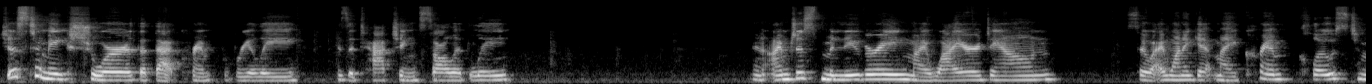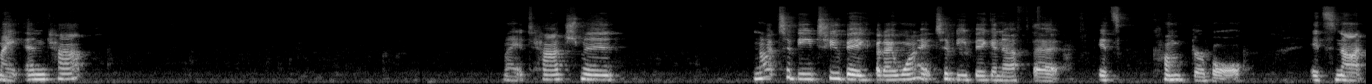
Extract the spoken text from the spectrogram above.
just to make sure that that crimp really is attaching solidly. And I'm just maneuvering my wire down. So I want to get my crimp close to my end cap. My attachment, not to be too big, but I want it to be big enough that it's comfortable. It's not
